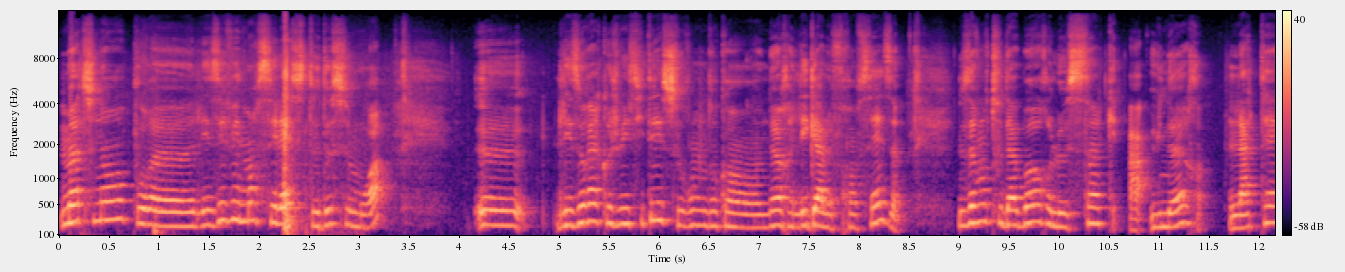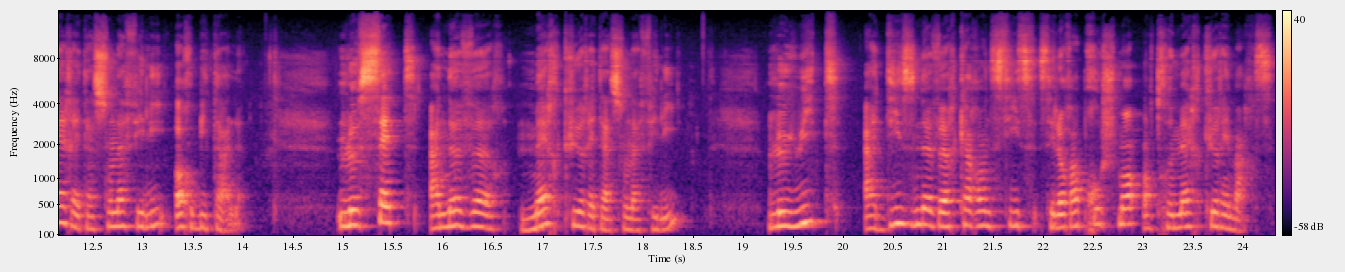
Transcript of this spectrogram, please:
Maintenant, pour euh, les événements célestes de ce mois, les horaires que je vais citer seront donc en heure légale française. Nous avons tout d'abord le 5 à 1 heure la Terre est à son aphélie orbitale. Le 7 à 9 h Mercure est à son aphélie. Le 8 à 19h46, c'est le rapprochement entre Mercure et Mars.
